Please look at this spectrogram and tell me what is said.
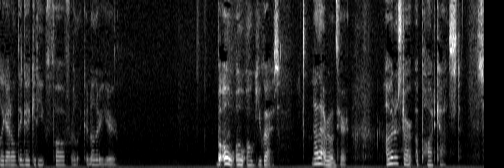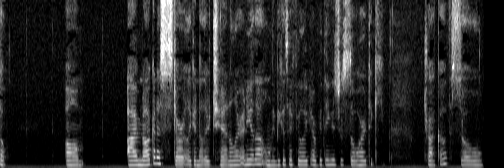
Like I don't think I could eat pho for like another year. But oh, oh, oh, you guys. Now that everyone's here, I'm going to start a podcast. So, um I'm not going to start like another channel or any of that only because I feel like everything is just so hard to keep track of. So,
